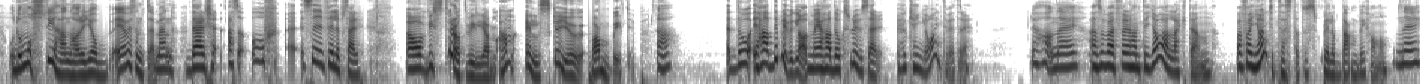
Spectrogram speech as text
Och då måste ju han ha det jobb, jag vet inte men Där, alltså, oh, säger Filip så här, Ja, visste du att William, han älskar ju Bambi. typ. ja. Då, jag hade blivit glad, men jag hade också blivit så här, hur kan jag inte veta det? Jaha, nej, Alltså varför har inte jag lagt den? Varför har jag inte testat att spela Bambi för honom? nej.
